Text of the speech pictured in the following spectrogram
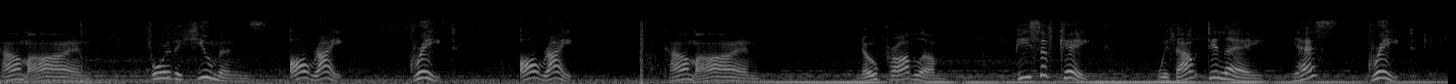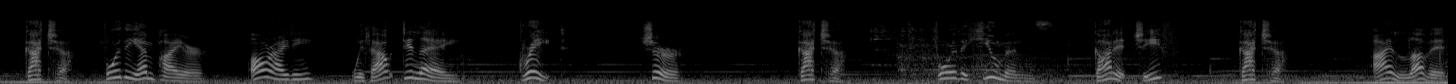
Come on. For the humans. All right. Great. All right. Come on. No problem. Piece of cake. Without delay. Yes? Great. Gotcha. For the Empire. Alrighty. Without delay. Great. Sure. Gotcha. For the humans. Got it, Chief. Gotcha. I love it.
